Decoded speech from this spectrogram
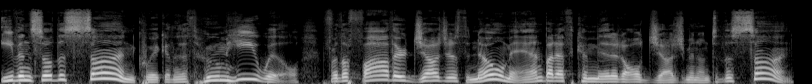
even so the Son quickeneth whom he will. For the Father judgeth no man, but hath committed all judgment unto the Son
